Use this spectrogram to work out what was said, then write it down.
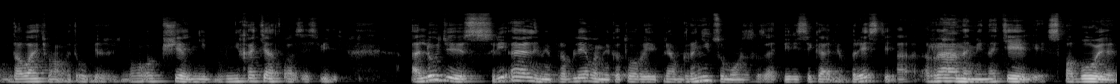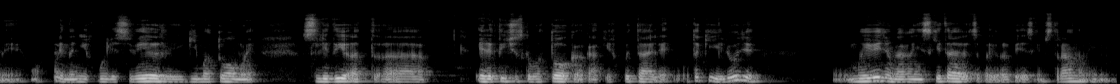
давать вам это убежище. Ну, вообще не, не хотят вас здесь видеть. А люди с реальными проблемами, которые прям границу, можно сказать, пересекали в Бресте, а, ранами на теле, с побоями, на них были свежие гематомы, следы от э, электрического тока, как их пытали. Вот такие люди, мы видим, как они скитаются по европейским странам, им,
